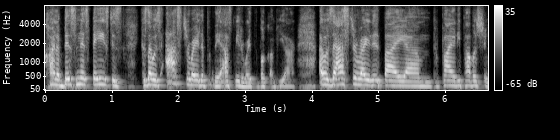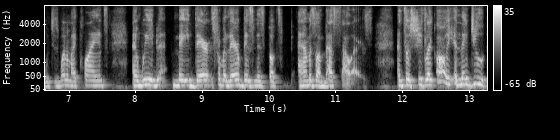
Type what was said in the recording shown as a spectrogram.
kind of business based is because I was asked to write it. They asked me to write the book on PR. I was asked to write it by um, Propriety Publishing, which is one of my clients, and we had made their some of their business books Amazon bestsellers. And so she's like, oh, and they do,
